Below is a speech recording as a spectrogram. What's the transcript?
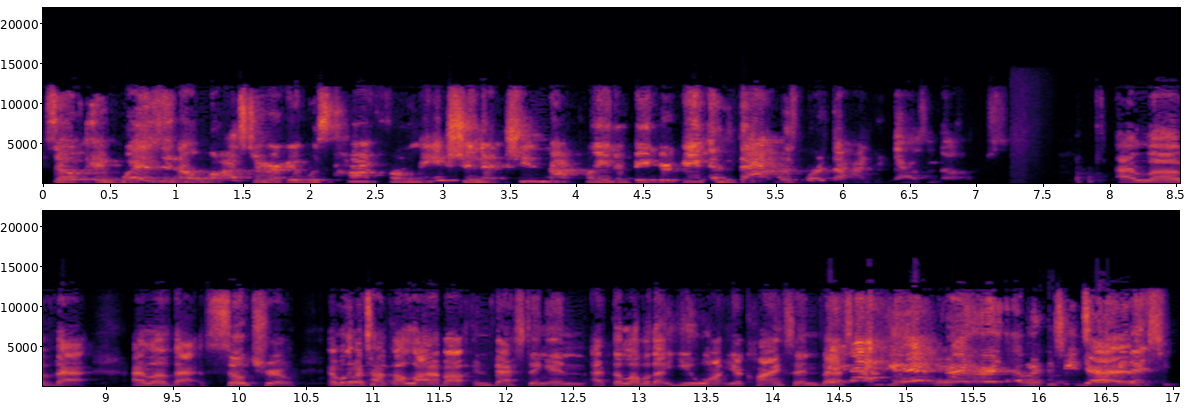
So it wasn't a loss to her; it was confirmation that she's not playing a bigger game, and that was worth a hundred thousand dollars. I love that. I love that. So true. And we're going to talk a lot about investing in at the level that you want your clients to invest. Isn't that good? And I heard when she yes. me that she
